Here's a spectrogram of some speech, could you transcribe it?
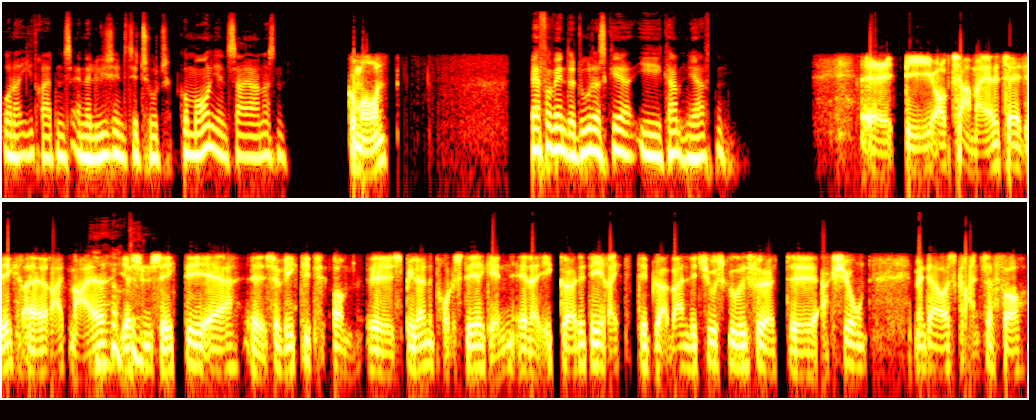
under Idrættens Analyseinstitut. Godmorgen, Jens Sejer Andersen. Godmorgen. Hvad forventer du, der sker i kampen i aften? Øh, det optager mig ærligt talt ikke øh, ret meget. Okay. Jeg synes ikke, det er øh, så vigtigt, om spillerne protesterer igen eller ikke gør det. Det er rigtigt. Det bliver bare en lidt tjusk udført aktion. Men der er også grænser for,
